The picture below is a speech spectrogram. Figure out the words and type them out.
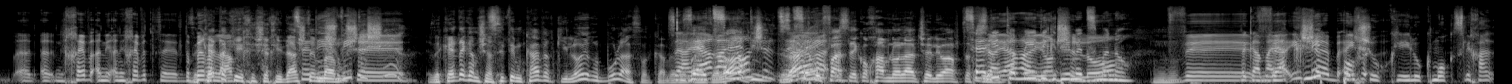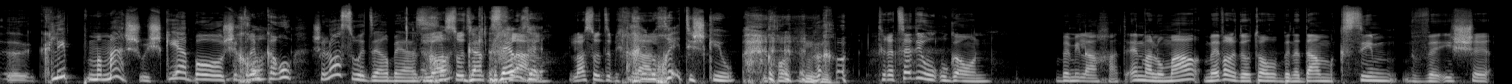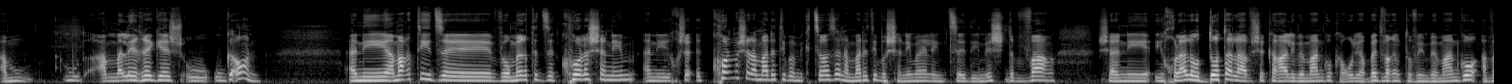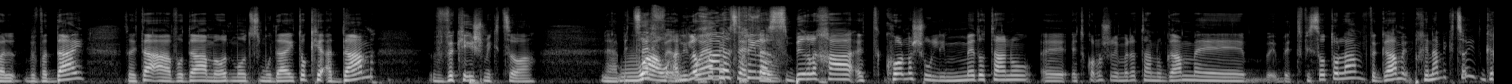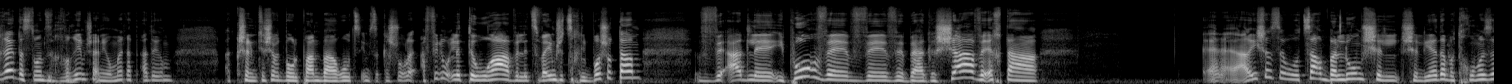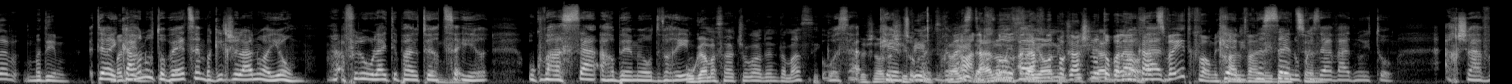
אני, חייב, אני, אני חייבת אה, זה לדבר עליו. קטע כי שחידשתם, צדי הביא את השיר. זה קטע גם שעשיתם קאבר, כי לא הרבו לעשות קאבר. זה היה לא- הרעיון של זה צדי. היה תקופת אה, כוכב נולד של יואב צפיר. זה צדי תמיד הקדים את זמנו. ו... וגם היה קליפ ש- פה שהוא כאילו כמו, סליחה, אה, קליפ ממש, הוא השקיע בו, שדברים נכון. קרו, שלא עשו את זה הרבה אז. לא עשו את זה בכלל. זה. לא עשו את זה בכלל. חינוכית השקיעו. נכון, נכון. תראה, צדי הוא גאון. במילה אחת, אין מה לומר. מעבר לדעתו בן אדם מקסים ואיש אה, מלא רגש, הוא, הוא גאון. אני אמרתי את זה ואומרת את זה כל השנים. אני חושבת, כל מה שלמדתי במקצוע הזה, למדתי בשנים האלה עם צדי. אם יש דבר שאני יכולה להודות עליו שקרה לי במנגו, קרו לי הרבה דברים טובים במנגו, אבל בוודאי זו הייתה העבודה המאוד מאוד צמודה איתו כאדם וכאיש מקצוע. וואו, ספר. אני לא יכולה להתחיל. להסביר לך את כל מה שהוא לימד אותנו, אה, את כל מה שהוא לימד אותנו גם אה, בתפיסות עולם וגם מבחינה מקצועית גרדה. זאת אומרת, נכון. זה דברים שאני אומרת עד היום, כשאני מתיישבת באולפן בערוץ, אם זה קשור אפילו לתאורה ולצבעים שצריך ללבוש אותם, ועד לאיפור ובהגשה, ואיך אתה... האיש הזה הוא אוצר בלום של, של ידע בתחום הזה, מדהים. תראה, מדהים. הכרנו אותו בעצם בגיל שלנו היום. אפילו אולי טיפה יותר צעיר. הוא כבר עשה הרבה מאוד דברים. הוא גם עשה את שוגר דנטה מאסיק. הוא עשה- בשנות כן, ה-70. שוגר צריך דנטה להגיד, היה לו אנחנו, פגשנו אותו בלהקה בנות. הצבאית כבר, מיכל ואני כן, בעצם. התנסינו, כזה עבדנו איתו. עכשיו,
